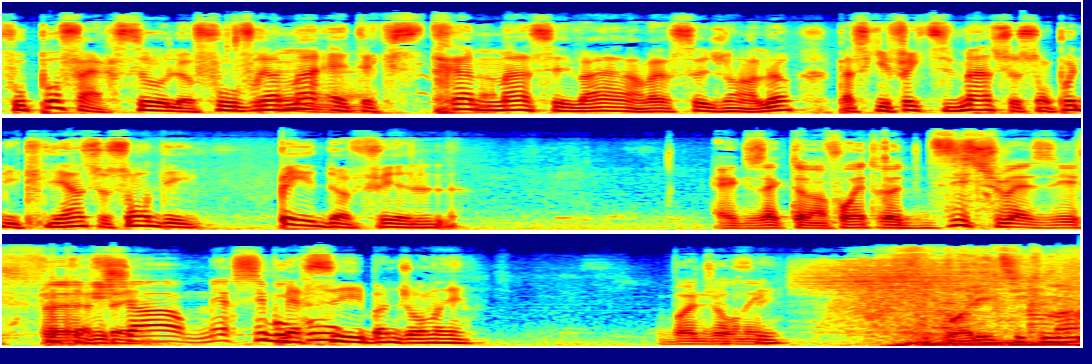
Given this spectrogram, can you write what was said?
faut pas faire ça. Il faut vraiment être extrêmement sévère envers ces gens-là parce qu'effectivement, ce ne sont pas des clients, ce sont des pédophiles. Exactement. Il faut être dissuasif. Richard, merci beaucoup. Merci. Bonne journée. Bonne journée. Politiquement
